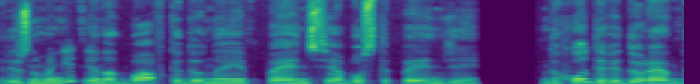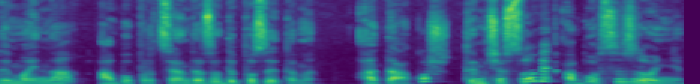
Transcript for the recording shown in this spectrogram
різноманітні надбавки до неї, пенсії або стипендії, доходи від оренди майна або проценти за депозитами, а також тимчасові або сезонні,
